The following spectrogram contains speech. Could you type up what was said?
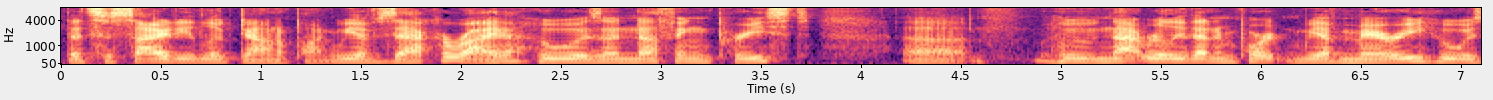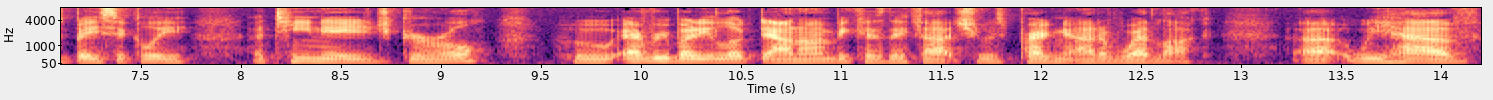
that society looked down upon. We have Zachariah, who was a nothing priest, uh, who not really that important. We have Mary, who was basically a teenage girl who everybody looked down on because they thought she was pregnant out of wedlock. Uh, we have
